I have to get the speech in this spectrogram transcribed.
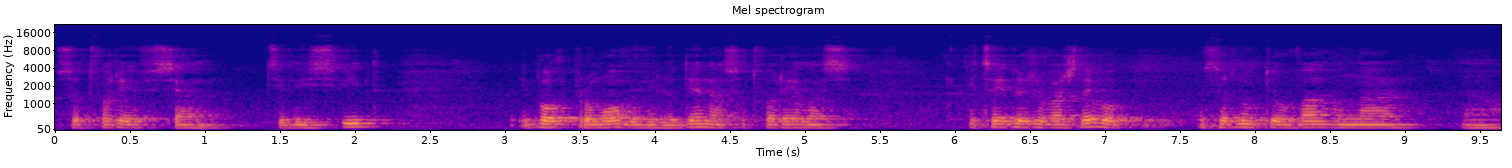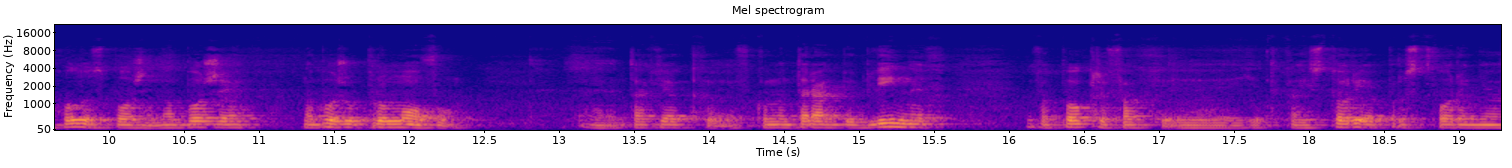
сотворився цілий світ. І Бог промовив, і людина сотворилась. І це дуже важливо звернути увагу на е, голос Божий, на, Боже, на Божу промову. Е, Так як в коментарях біблійних, в апокрифах е, є така історія про створення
